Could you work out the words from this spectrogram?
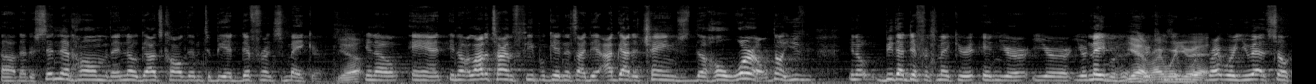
uh, that are sitting at home and they know God's called them to be a difference maker. Yeah. You know, and you know, a lot of times people get this idea, I've got to change the whole world. No, you you know, be that difference maker in your your your neighborhood. Yeah, your, right where you're at. Right where you're at. So,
